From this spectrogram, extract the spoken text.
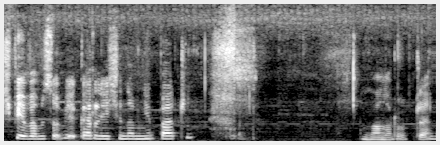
Śpiewam sobie, Karli się na mnie patrzy. Mam rocze.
